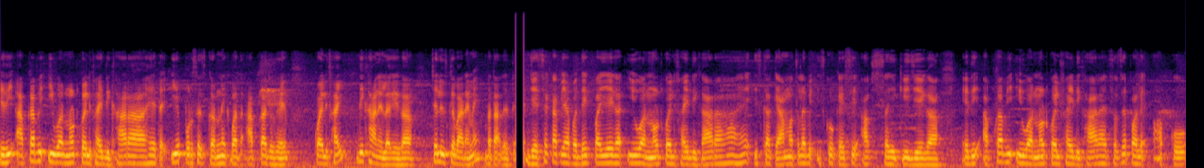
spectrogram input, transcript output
यदि आपका भी यू आर नॉट क्वालिफाई दिखा रहा है तो ये प्रोसेस करने के बाद आपका जो है क्वालिफाई दिखाने लगेगा। चलिए उसके बारे में बता देते हैं। जैसे कि आप यहाँ पर देख पाइएगा यू आर नॉट क्वालिफाई दिखा रहा है। इसका क्या मतलब है? इसको कैसे आप सही कीजिएगा? यदि आपका भी यू आर नॉट क्वालिफाई दिखा रहा है, सबसे पहले आपको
